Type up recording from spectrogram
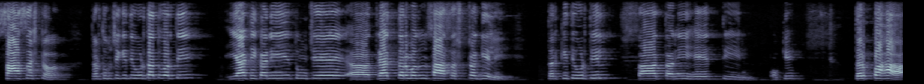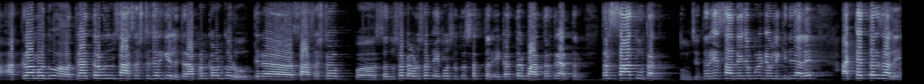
सहासष्ट. तर तुमचे किती उरतात वरती? या ठिकाणी तुमचे त्र्याहत्तर मधून सहासष्ट गेले. तर किती उरतील? सात आणि हे तीन. ओके? तर पहा अकरा मधून त्र्याहत्तर मधून सहासष्ट जर गेले तर आपण काउंट करू. तर सहासष्ट सदुसष्ट अडुसष्ट एकोणसत्तर सत्तर एकाहत्तर बहात्तर त्र्याहत्तर. तर सात उरतात तुमचे. तर हे सात याच्यापुढे ठेवले किती झाले? अठ्याहत्तर झाले.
